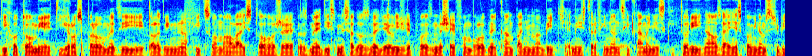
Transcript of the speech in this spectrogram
dichotómie tých rozporov medzi Pelegrinom a Ficom, ale aj z toho, že z médií sme sa dozvedeli, že povedzme šéfom volebnej kampane má byť minister financí Kamenický, ktorý naozaj nespomínam si, že by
